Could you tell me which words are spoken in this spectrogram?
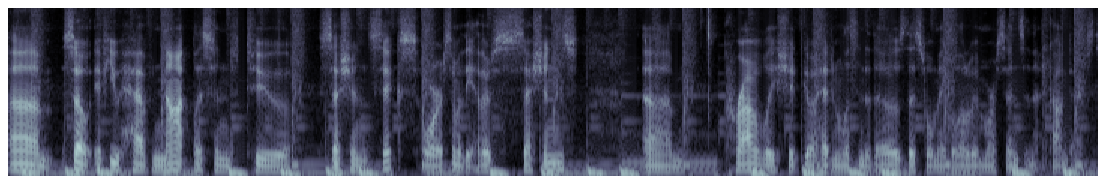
Um, so, if you have not listened to session six or some of the other sessions, um, probably should go ahead and listen to those. This will make a little bit more sense in that context.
